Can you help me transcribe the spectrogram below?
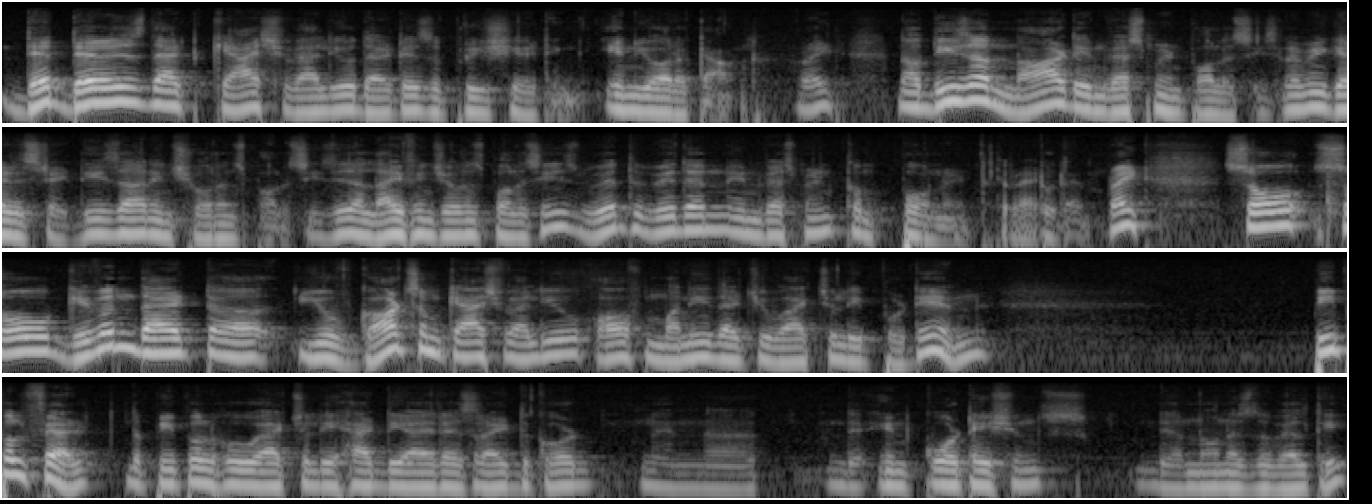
There, there is that cash value that is appreciating in your account, right? Now, these are not investment policies. Let me get it straight. These are insurance policies. These are life insurance policies with with an investment component Correct. to them, right? So, so given that uh, you've got some cash value of money that you've actually put in, people felt the people who actually had the IRS write the code in uh, in quotations they are known as the wealthy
